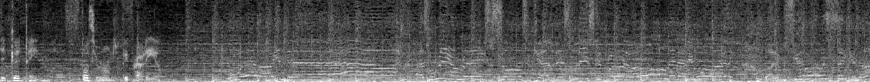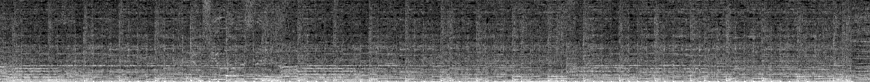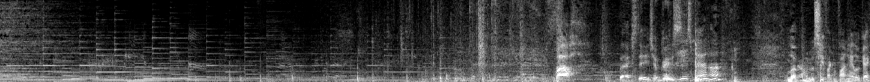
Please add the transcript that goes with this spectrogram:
did good, Peyton. Both your moms would be proud of you. Wow. Backstage, how great is this, Man, huh? Look, I'm gonna go see if I can find Haley, okay?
